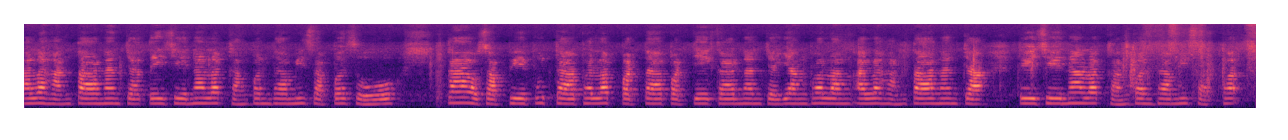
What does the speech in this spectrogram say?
อรหันตานันจะเตเชนะลักขังปันธามิสัพพโสเก้าสัพเพพุทธาพลับปัตตาปัจเจกานันจะยังพลังอรหันตานันจะเตเชนะลักขังปันธามิสัพพโส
